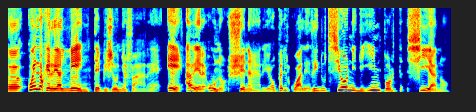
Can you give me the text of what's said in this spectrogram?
Uh, quello che realmente bisogna fare è avere uno scenario per il quale riduzioni di import siano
